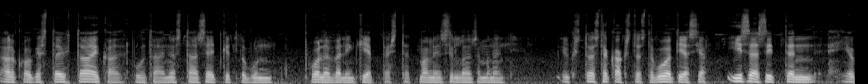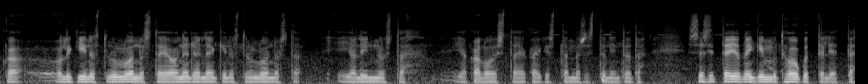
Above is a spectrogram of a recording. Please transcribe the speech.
alkoi oikeastaan yhtä aikaa. Puhutaan jostain 70-luvun puolen välin kieppeistä. Mä olin silloin semmoinen 11-12-vuotias ja isä sitten, joka oli kiinnostunut luonnosta ja on edelleen kiinnostunut luonnosta ja linnusta ja kaloista ja kaikesta tämmöisestä, niin tuota, se sitten jotenkin mut houkutteli, että,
